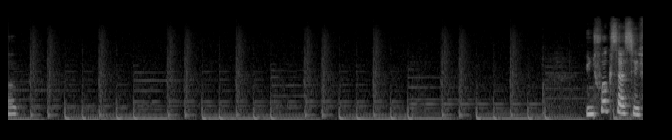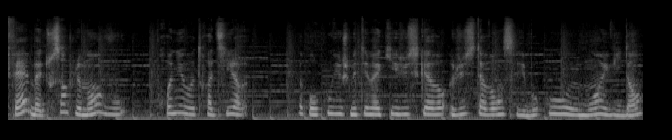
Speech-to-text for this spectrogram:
Hop. Une fois que ça c'est fait, bah, tout simplement, vous prenez votre attire. Pour le coup, je m'étais maquillée juste avant, c'est beaucoup euh, moins évident.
